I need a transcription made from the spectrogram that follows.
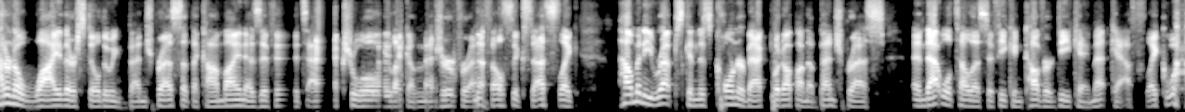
I don't know why they're still doing bench press at the combine as if it's actually like a measure for NFL success. Like how many reps can this cornerback put up on the bench press? And that will tell us if he can cover DK Metcalf. Like what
